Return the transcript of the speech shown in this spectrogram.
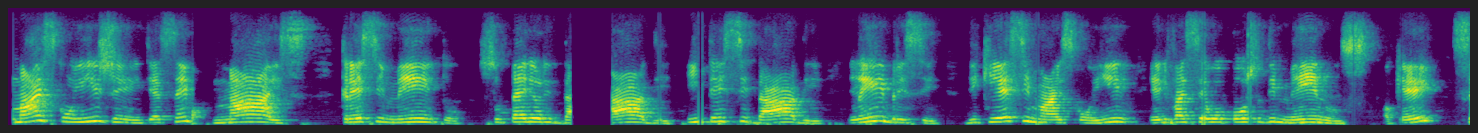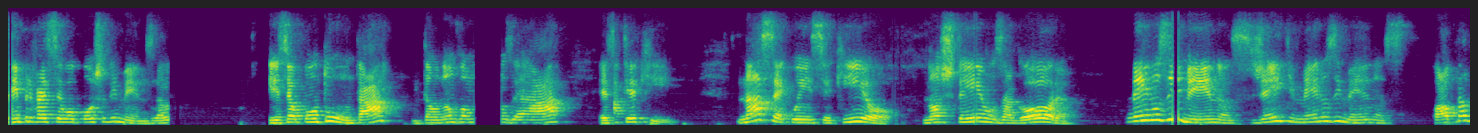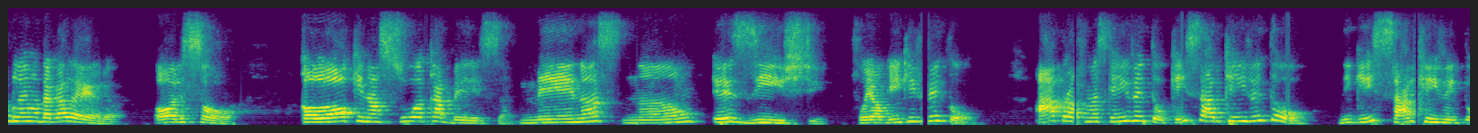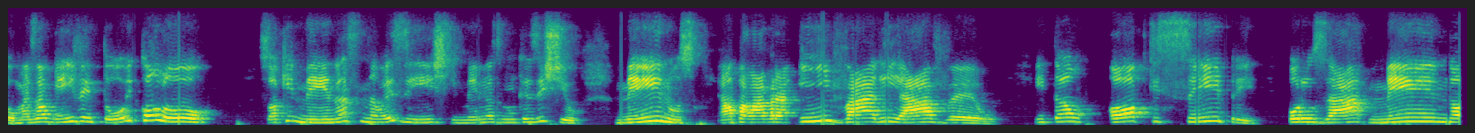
mais com I, gente, é sempre mais crescimento, superioridade, intensidade. Lembre-se de que esse mais com I, ele vai ser o oposto de menos, ok? Sempre vai ser o oposto de menos. Esse é o ponto 1, um, tá? Então, não vamos errar essa parte aqui. Na sequência aqui, ó, nós temos agora menos e menos. Gente, menos e menos. Qual o problema da galera? Olha só. Coloque na sua cabeça: menos não existe. Foi alguém que inventou. Ah, prof, mas quem inventou? Quem sabe quem inventou? Ninguém sabe quem inventou, mas alguém inventou e colou. Só que menos não existe, menos nunca existiu. Menos é uma palavra invariável. Então, opte sempre por usar menos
